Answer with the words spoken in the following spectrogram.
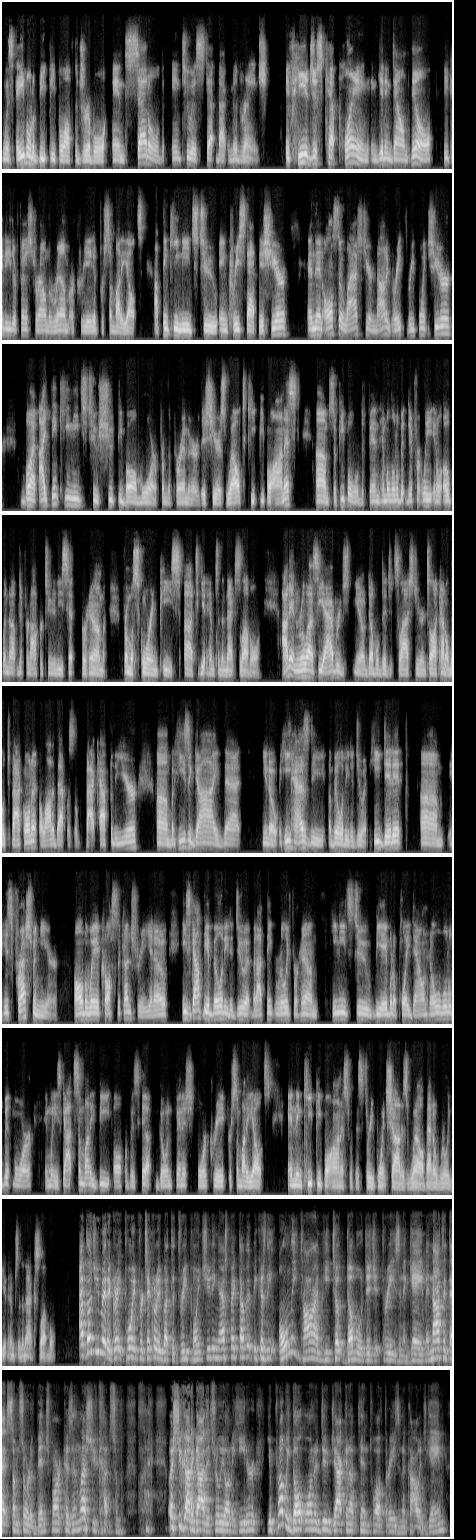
was able to beat people off the dribble and settled into his step back mid range. If he had just kept playing and getting downhill, he could either finished around the rim or created for somebody else. I think he needs to increase that this year. And then also last year, not a great three point shooter, but I think he needs to shoot the ball more from the perimeter this year as well to keep people honest. Um, so people will defend him a little bit differently. It'll open up different opportunities for him from a scoring piece uh, to get him to the next level. I didn't realize he averaged, you know, double digits last year until I kind of looked back on it. A lot of that was the back half of the year. Um, but he's a guy that, you know, he has the ability to do it. He did it um, his freshman year all the way across the country. You know, he's got the ability to do it, but I think really for him, he needs to be able to play downhill a little bit more. And when he's got somebody beat off of his hip, go and finish or create for somebody else and then keep people honest with his three point shot as well. That'll really get him to the next level. I thought you made a great point, particularly about the three point shooting aspect of it, because the only time he took double digit threes in a game, and not that that's some sort of benchmark, because unless you got some, unless you got a guy that's really on a heater, you probably don't want to do jacking up 10, 12 threes in a college game.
